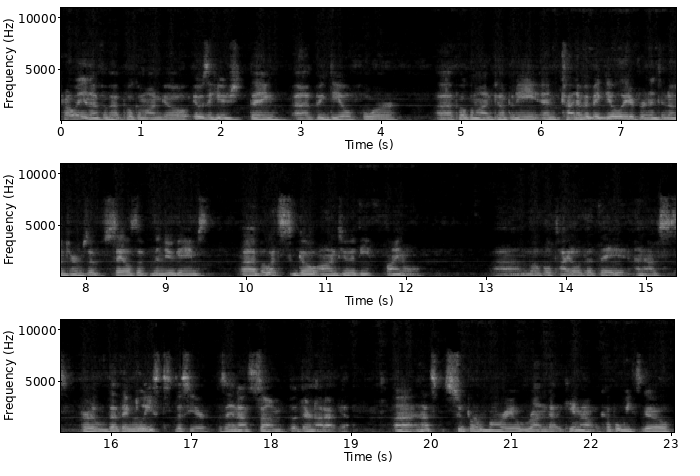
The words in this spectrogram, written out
probably enough about Pokemon Go. It was a huge thing, a big deal for uh, Pokemon Company, and kind of a big deal later for Nintendo in terms of sales of the new games. Uh, but let's go on to the final uh, mobile title that they announced, or that they released this year. Because they announced some, but they're not out yet. Uh, and that's Super Mario Run. That came out a couple weeks ago.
